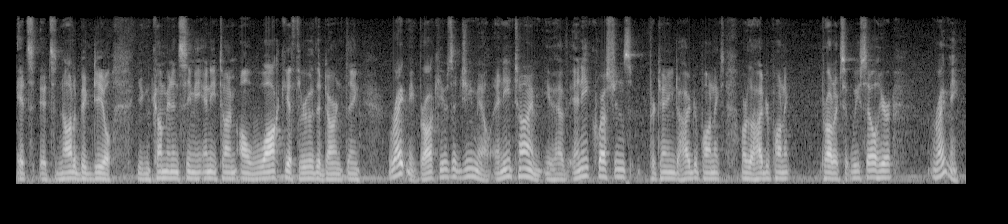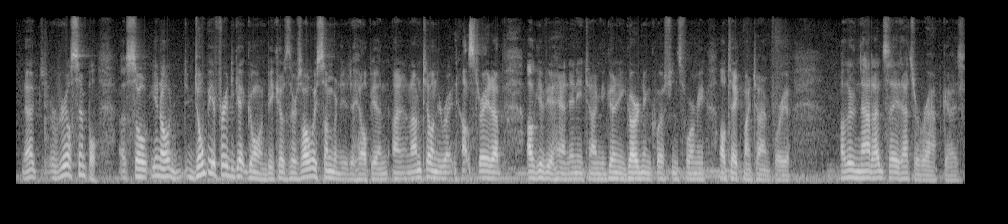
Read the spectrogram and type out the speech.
It's, it's not a big deal. You can come in and see me anytime. I'll walk you through the darn thing write me, brockhughes at gmail. Anytime you have any questions pertaining to hydroponics or the hydroponic products that we sell here, write me. That's real simple. Uh, so, you know, don't be afraid to get going because there's always somebody to help you. And, and, I'm telling you right now, straight up, I'll give you a hand anytime. You got any gardening questions for me, I'll take my time for you. Other than that, I'd say that's a wrap, guys.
